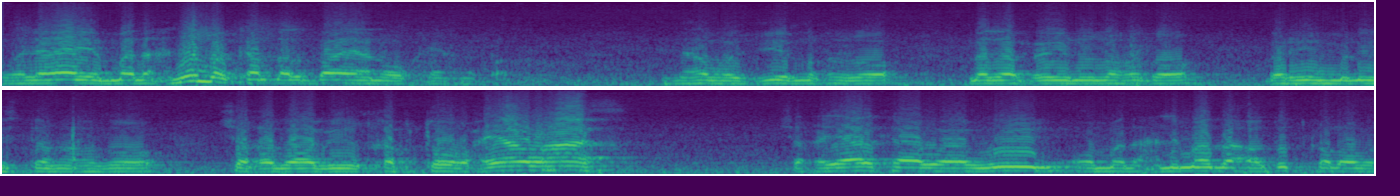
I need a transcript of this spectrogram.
ولاية مدحنما كان ضلبايا انو خيانة بضن إنها وزير نخضو مدحوين نخضو برين منيستا نخضو شغبابين خبطو. وحياوهاس شغيالك واوين ومدحنما أو ددك لو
